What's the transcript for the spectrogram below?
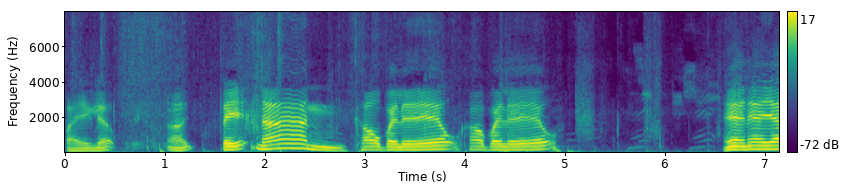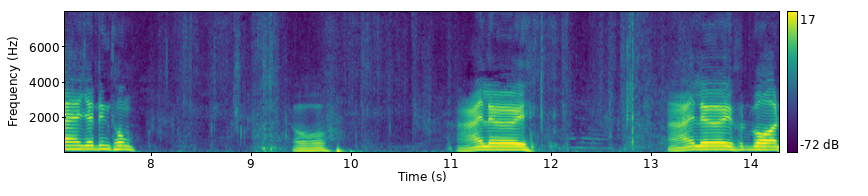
ไปอีกแล้วอ่าเตะนั่นเข้าไปแล้ว เข้าไปแล้วแน่แน่อย่าอย่าดึงธงโอ้หายเลย หายเลยฟุตบอล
